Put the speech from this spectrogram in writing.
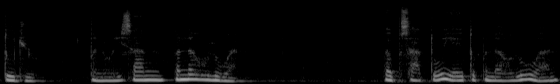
7. Penulisan pendahuluan Bab 1 yaitu pendahuluan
